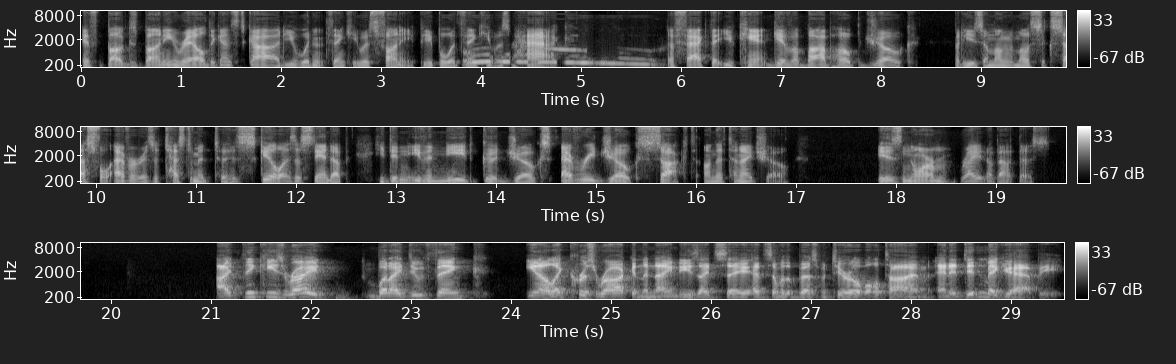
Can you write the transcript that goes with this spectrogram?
If Bugs Bunny railed against God, you wouldn't think he was funny. People would think he was a hack. The fact that you can't give a Bob Hope joke, but he's among the most successful ever is a testament to his skill as a stand up. He didn't even need good jokes. Every joke sucked on The Tonight Show. Is Norm right about this? I think he's right, but I do think you know, like Chris Rock in the '90s, I'd say had some of the best material of all time, and it didn't make you happy.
